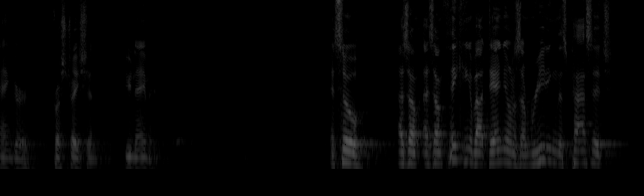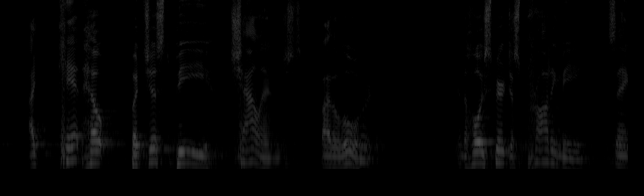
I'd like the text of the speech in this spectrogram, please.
anger, frustration, you name it. And so, as I'm, as I'm thinking about Daniel and as I'm reading this passage, I can't help but just be challenged by the Lord. Holy Spirit just prodding me, saying,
